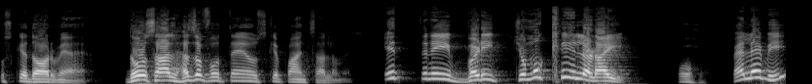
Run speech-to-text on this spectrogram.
उसके दौर में आया। दो साल हजफ होते हैं उसके पाँच सालों में से। इतनी बड़ी चुमुखी लड़ाई। ओह। पहले भी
